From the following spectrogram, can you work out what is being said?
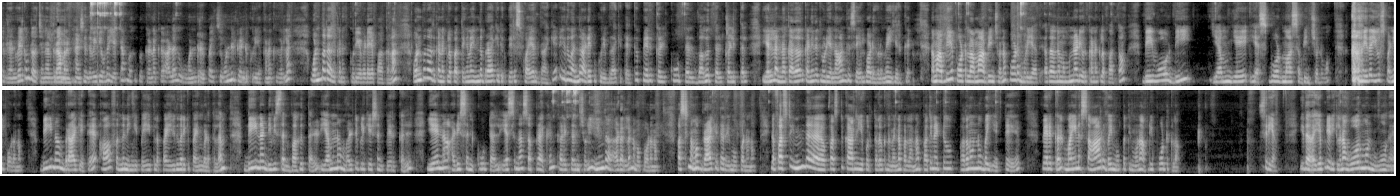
Children welcome to our channel grammar and hands இந்த வீடியோவில் எட்டாம் வகுப்பு கணக்கு அழகு ஒன்று பயிற்சி ஒன்றில் ரெண்டுக்குரிய கணக்குகளில் ஒன்பதாவது கணக்குக்குரிய விடையை பார்க்கலாம். ஒன்பதாவது கணக்கில் பார்த்தீங்கன்னா இந்த ப்ராக்கெட்டுக்கு பேர் ஸ்கொயர் ப்ராக்கெட் இது வந்து அடைப்புக்குறி ப்ராக்கெட் இருக்குது பெருக்கல் கூட்டல் வகுத்தல் கழித்தல் எல்லாம் அதாவது கணிதத்தினுடைய நான்கு செயல்பாடுகளுமே இருக்குது நம்ம அப்படியே போட்டலாமா அப்படின்னு சொன்னால் போட முடியாது. அதாவது நம்ம முன்னாடி ஒரு கணக்கில் பார்த்தோம். பிஓடி எம்ஏஎஸ் போர்ட் மாஸ் அப்படின்னு சொல்லுவோம். இதை யூஸ் பண்ணி போடணும். பீனா ப்ராக்கெட்டு ஆஃப் வந்து நீங்கள் இப்போ இதில் ப இது வரைக்கும் பயன்படுத்தலை. டீனா டிவிசன் வகுத்தல் எம்னா மல்டிப்ளிகேஷன் பெருக்கல் ஏனா அடிஷன் கூட்டல் எஸ்னா சப்ராக்ஷன் கழித்தல்னு சொல்லி இந்த ஆர்டரில் நம்ம போடணும். ஃபஸ்ட்டு நம்ம ப்ராக்கெட்டை ரிமூவ் பண்ணணும். இந்த ஃபஸ்ட்டு இந்த ஃபஸ்ட்டு காரணியை பொறுத்தளவுக்கு நம்ம என்ன பண்ணலாம்னா பதினெட்டு பதினொன்று பை எட்டு பெருக்கல் மைனஸ் ஆறு பை முப்பத்தி மூணு அப்படி போட்டுக்கலாம். சரியா? இதை எப்படி அடிக்கலன்னா ஓர்மோன் மூணு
